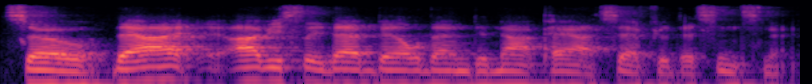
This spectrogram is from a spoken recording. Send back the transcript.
So that obviously that bill then did not pass after this incident.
